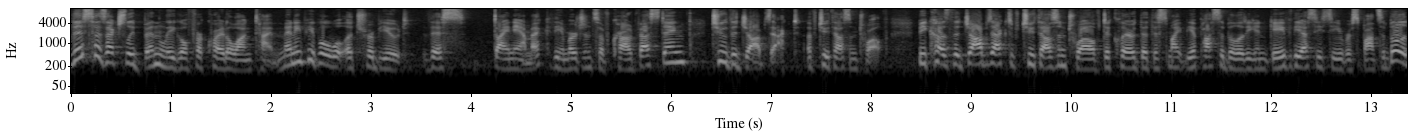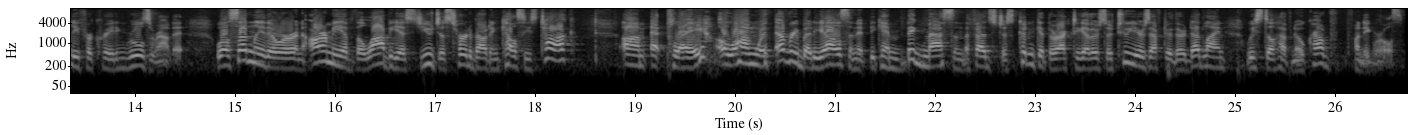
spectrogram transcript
this has actually been legal for quite a long time. Many people will attribute this dynamic, the emergence of crowd vesting, to the Jobs Act of 2012. Because the Jobs Act of 2012 declared that this might be a possibility and gave the SEC responsibility for creating rules around it. Well, suddenly there were an army of the lobbyists you just heard about in Kelsey's talk um, at play, along with everybody else, and it became a big mess, and the feds just couldn't get their act together. So two years after their deadline, we still have no crowdfunding rules.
